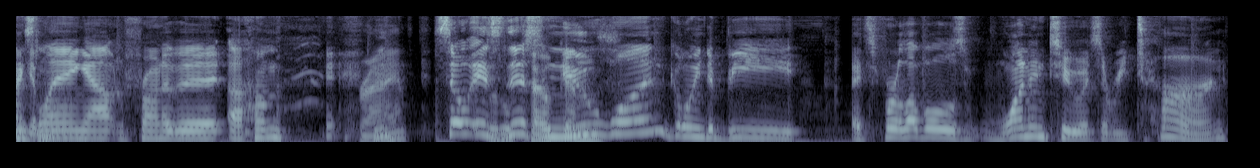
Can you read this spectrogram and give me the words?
wagon, laying out in front of it. Um, right? so is Little this new one going to be? It's for levels one and two. It's a return.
